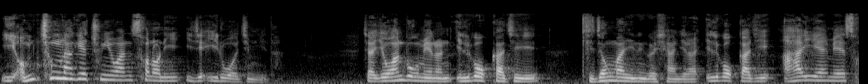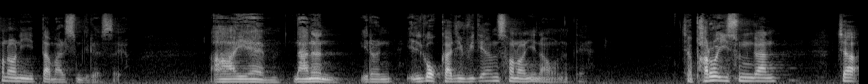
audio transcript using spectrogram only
이 엄청나게 중요한 선언이 이제 이루어집니다. 자, 요한복음에는 일곱 가지 기적만 있는 것이 아니라 일곱 가지 I am의 선언이 있다 말씀드렸어요. I am, 나는 이런 일곱 가지 위대한 선언이 나오는데. 자, 바로 이 순간, 자,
